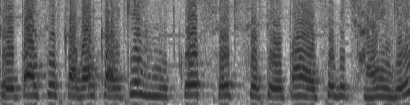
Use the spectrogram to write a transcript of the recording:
पेपर से कवर करके हम उसको सेट से पेपर ऐसे बिछाएँगे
